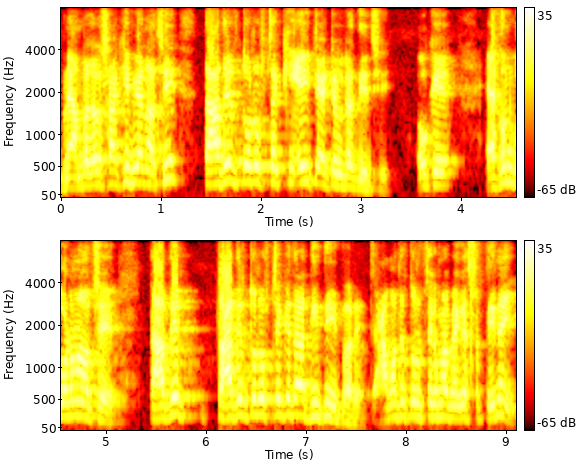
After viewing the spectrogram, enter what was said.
মানে আমরা যারা সাকিবিয়ান আছি, তাদের তরফ থেকে এই টাইটেলটা দিয়েছি। ওকে এখন ঘটনা হচ্ছে, তাদের তাদের তরফ থেকে তারা দিতেই পারে। আমাদের তরফ থেকে আমরা মেগাস্টার দিই নাই।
